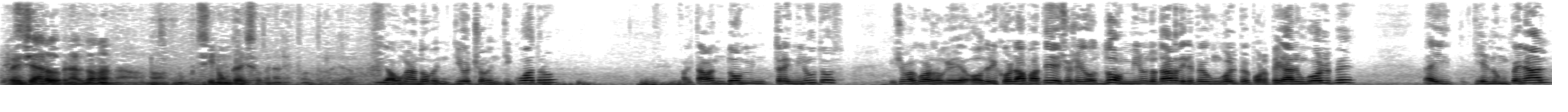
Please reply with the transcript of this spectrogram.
Reyardo, penal, no, no, no, no, sí nunca hizo penales tontos Reyardo. Íbamos ganando 28-24, faltaban 2, 3 minutos y yo me acuerdo que Odrisco la patea, yo llego dos minutos tarde y le pego un golpe por pegar un golpe ahí tienen un penal,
